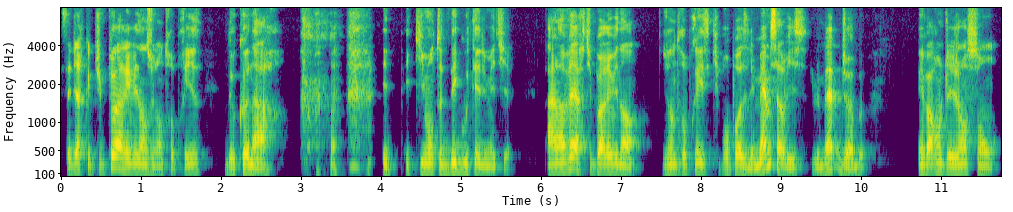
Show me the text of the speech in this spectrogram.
C'est-à-dire que tu peux arriver dans une entreprise de connards et, qui vont te dégoûter du métier. À l'inverse, tu peux arriver dans une entreprise qui propose les mêmes services, le même job, mais par contre les gens sont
